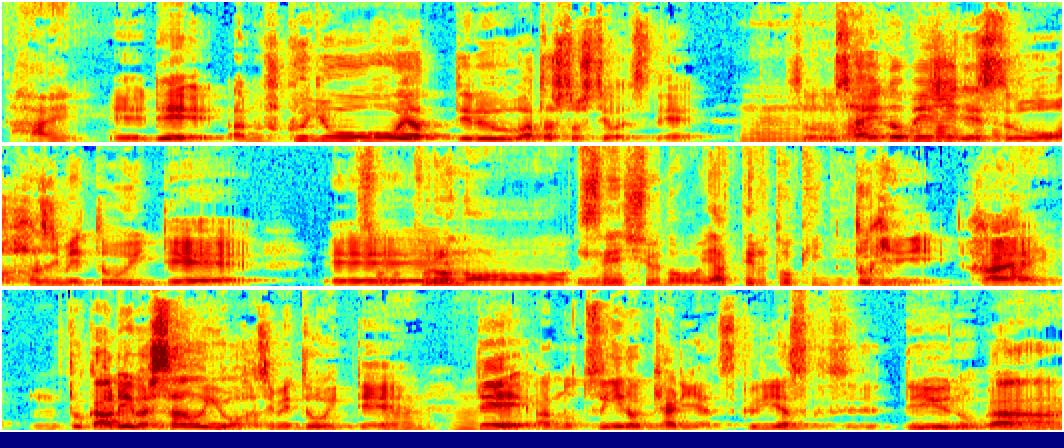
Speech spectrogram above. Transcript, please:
はい。えーで、あの、副業をやってる私としてはですね、うんそのサイドビジネスを始めておいて、どえーそのプロの選手をやってる時に。時に、はい、とか、あるいは資産運用を始めておいて、うんうんで、あの、次のキャリア作りやすくするっていうのうが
